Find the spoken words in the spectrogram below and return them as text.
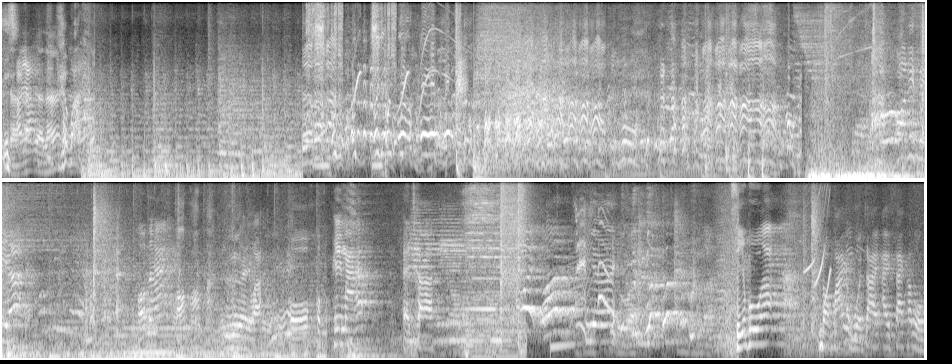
เดี๋ยวนะเดี๋ยวนะข้อที่สี่ฮะพร้อมนะฮะพร้อมพร้อมมาเหนื่อยวะโอ้เพลงมาครับแผนชาสีชมพูฮะดอกไม้กับหัวใจไอแซคครับผม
